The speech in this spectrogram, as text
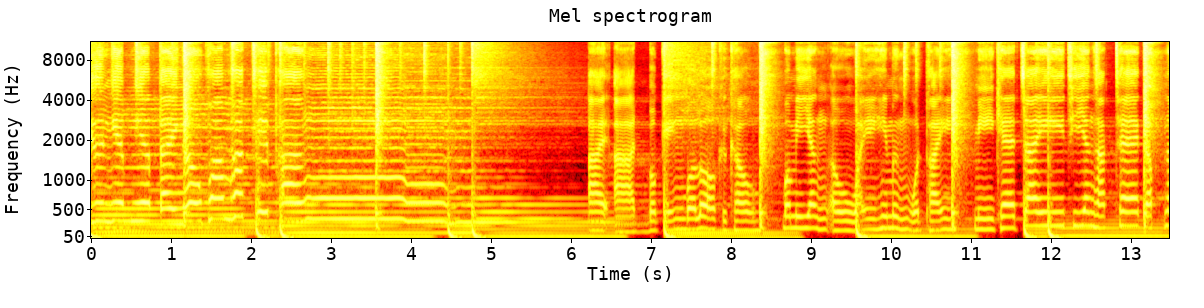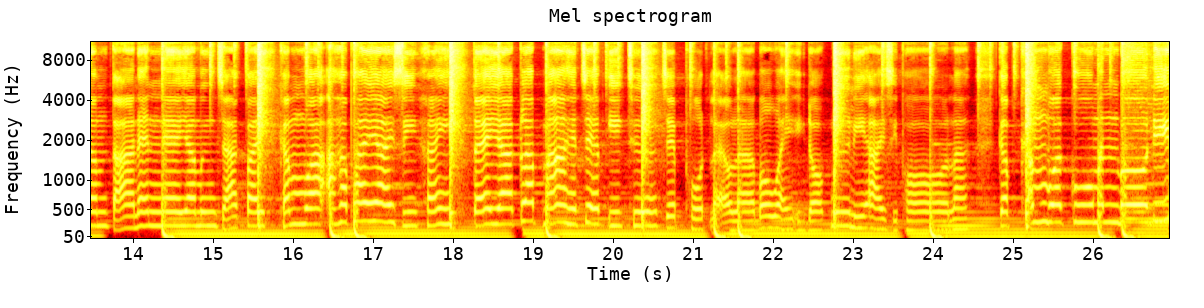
ยืนเงียบเงียบๆใต้เงาความฮักที่พังายอาจบ่เก่งบ่โลคือเขาบ่มียังเอาไว้ให้มึงอดภัย มีแค่ใจที่ยังหักแท้กับน้ำตาแน่แน่อย่ามึงจากไปคำว่าอาภัยอายสิให้ แต่อย่ากลับมาให้เจ็บอีกเถื่อเจ็บโพดแล้วละบ่ไหวอีกดอกมือนี้อายสิพอละกับคำว่ากูมันบ่ดี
